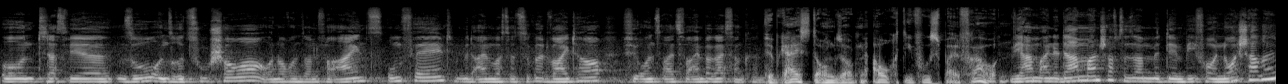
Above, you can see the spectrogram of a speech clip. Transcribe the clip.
und dass wir so unsere Zuschauer und auch unseren Vereinsumfeld mit allem, was dazu gehört, weiter für uns als Verein begeistern können. Für Begeisterung sorgen auch die Fußballfrauen. Wir haben eine Damenmannschaft zusammen mit dem BV Neuscharre.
